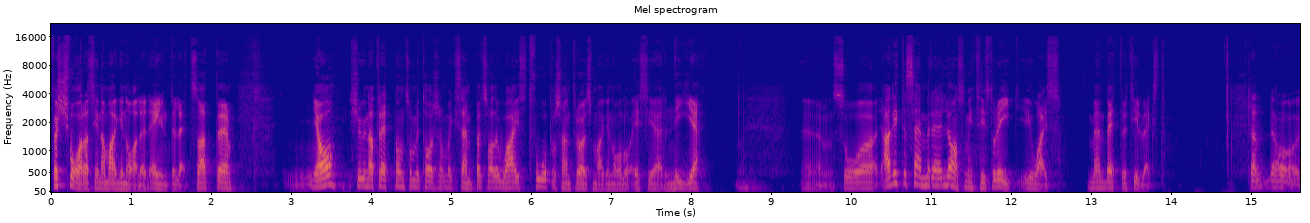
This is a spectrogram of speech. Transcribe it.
försvara sina marginaler är ju inte lätt. Så att eh, ja, 2013 som vi tar som exempel så hade Wise 2% rörelsemarginal och SCR 9. Mm. Så ja, lite sämre lönsamhetshistorik i Wise, men bättre tillväxt. Kan det ha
